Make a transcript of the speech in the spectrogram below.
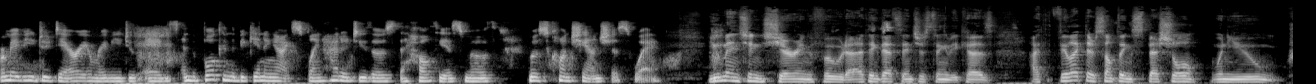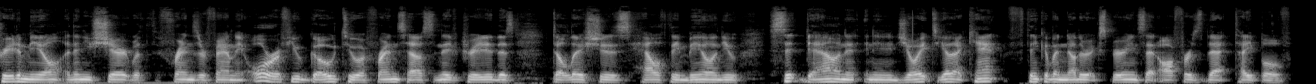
or maybe you do dairy, or maybe you do eggs. In the book, in the beginning, I explain how to do those the healthiest, most most conscientious way. You mentioned sharing food. I think that's interesting because I feel like there's something special when you create a meal and then you share it with friends or family, or if you go to a friend's house and they've created this delicious, healthy meal and you sit down and, enjoy it together. I can't think of another experience that offers that type of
